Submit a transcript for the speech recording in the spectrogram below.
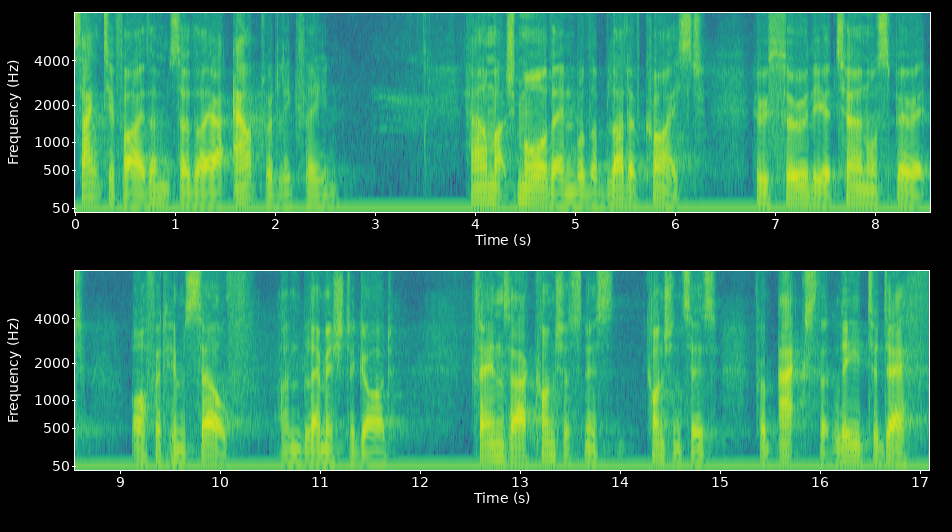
Sanctify them so they are outwardly clean. How much more then will the blood of Christ, who through the eternal Spirit offered himself unblemished to God, cleanse our consciousness, consciences from acts that lead to death,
